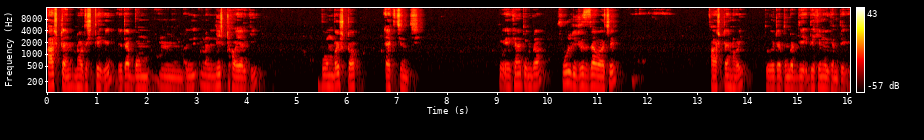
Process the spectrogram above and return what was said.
ফার্স্ট টাইম নর্থ ইস্ট থেকে এটা বম মানে লিস্ট হয় আর কি। বোম্বাই স্টক এক্সচেঞ্জ তো এখানে তোমরা ফুল ডিটেলস দেওয়া আছে। ফার্স্ট টাইম হয়, তো এটা তোমরা দেখে নিও এখান থেকে।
